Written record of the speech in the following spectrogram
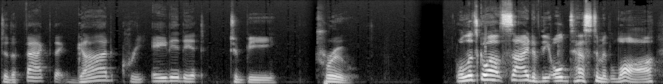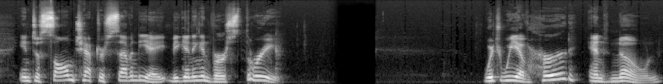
to the fact that God created it to be true. Well, let's go outside of the Old Testament law into Psalm chapter 78, beginning in verse 3 which we have heard and known,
